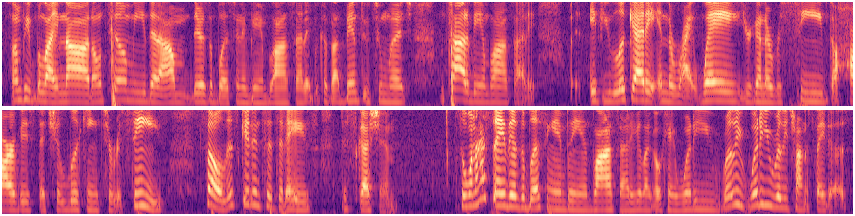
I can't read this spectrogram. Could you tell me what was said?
Some people like, nah, don't tell me that I'm there's a blessing in being blindsided because I've been through too much. I'm tired of being blindsided. But if you look at it in the right way, you're gonna receive the harvest that you're looking to receive. So let's get into today's discussion. So when I say there's a blessing in being blindsided, you're like, okay, what are you really what are you really trying to say to us?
